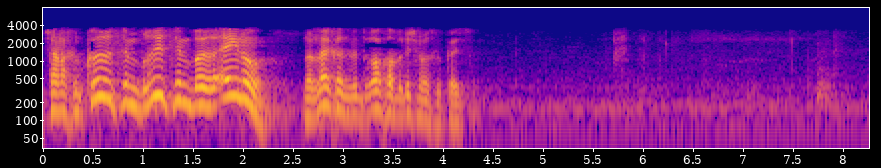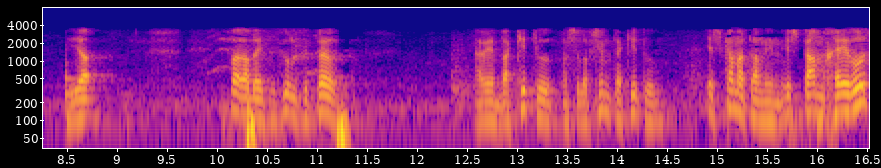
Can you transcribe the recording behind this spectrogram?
שאנחנו קורסים בריסים בראינו, ללכת ודרוכו ולשמור חוקייסו. יא, סיפר רבי סיסול סיפר, הרי בקיטל, מה שלובשים את הקיטל, יש כמה טעמים, יש טעם חירוס,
